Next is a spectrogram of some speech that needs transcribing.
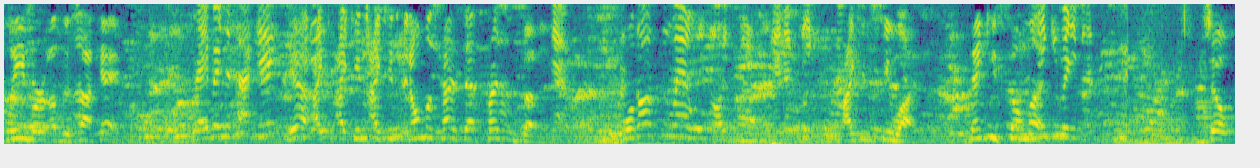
flavor of the sake. Flavor in the sake. Yeah, I, I can I can. It almost has that presence of it. Yeah. It goes well with oyster, and I think. I can see why. Thank you so much. Thank you very much. So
